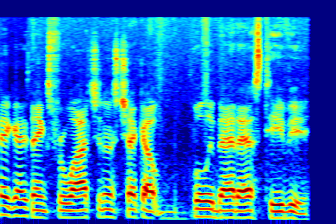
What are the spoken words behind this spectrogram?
Hey guys, thanks for watching us. Check out Bully Badass TV.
